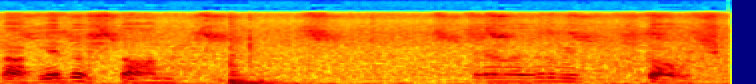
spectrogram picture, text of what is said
Так, не достану. Треба зробити ставочку.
